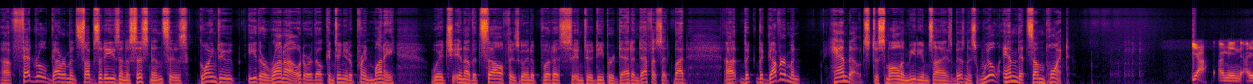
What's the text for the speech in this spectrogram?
uh, federal government subsidies and assistance is going to either run out or they'll continue to print money, which in of itself is going to put us into deeper debt and deficit. But uh, the the government handouts to small and medium sized business will end at some point. Yeah, I mean, I,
